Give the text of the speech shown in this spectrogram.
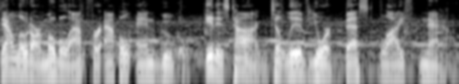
Download our mobile app for Apple and Google. It is time to live your best life now.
